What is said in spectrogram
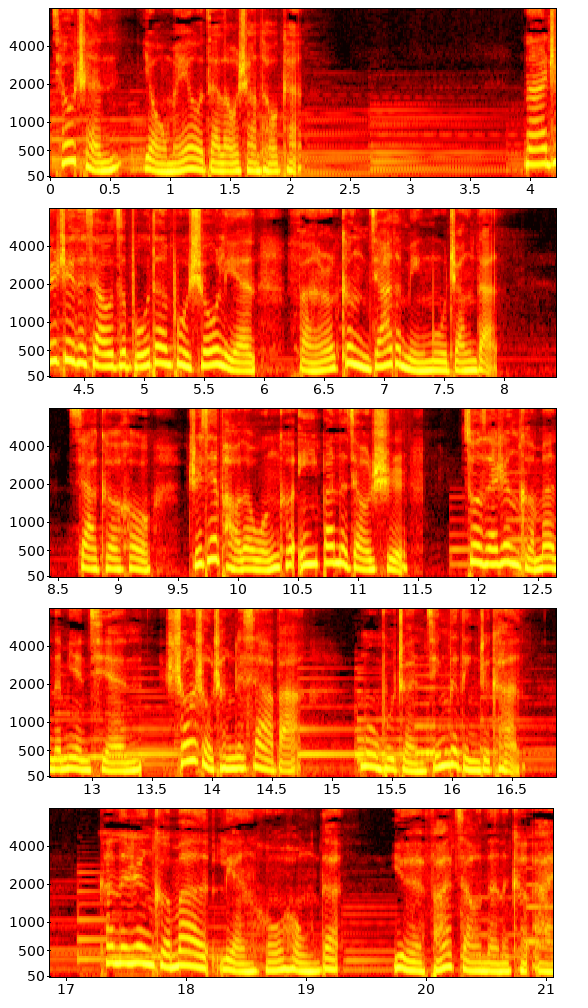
秋晨有没有在楼上偷看。哪知这个小子不但不收敛，反而更加的明目张胆，下课后直接跑到文科一班的教室。坐在任可曼的面前，双手撑着下巴，目不转睛地盯着看，看得任可曼脸红红的，越发娇嫩的可爱。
